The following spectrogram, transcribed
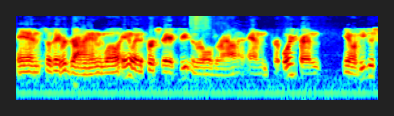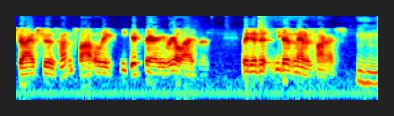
and so they were drying. Well, anyway, the first day of season rolls around, and her boyfriend, you know, he just drives to his hunting spot. Well, he he gets there and he realizes they did it. He doesn't have his harness, hmm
